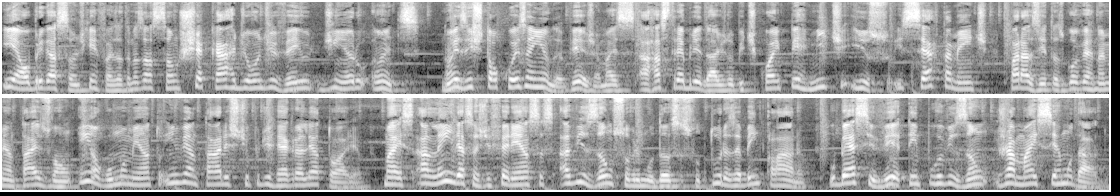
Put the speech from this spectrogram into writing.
e é a obrigação de quem faz a transação checar de onde veio o dinheiro antes. Não existe tal coisa ainda, veja, mas a rastreabilidade do Bitcoin permite isso e certamente parasitas governamentais vão, em algum momento, inventar esse tipo de regra aleatória. Mas, além dessas diferenças, a visão sobre mudanças futuras é bem clara. O BSV tem por visão jamais ser mudado.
